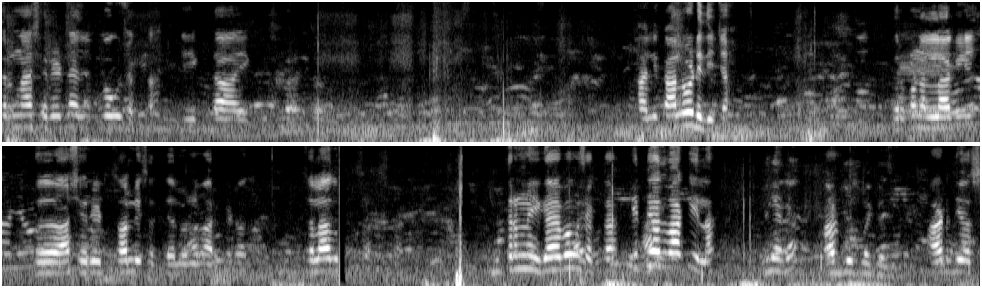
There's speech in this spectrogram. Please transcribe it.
तर नाशे रेट नाही तुम्ही बघू शकता. एक दहा एकवीस पर्यंत खाली कालवड आहे तिच्या. जर कोणाला लागली तर असे रेट चालू आहे सध्या लोणी मार्केटमध्ये चला अजून. मित्रांनो ही गाय बघू शकता? किती दिवस बाकी? आठ दिवस. बाकी आठ दिवस.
